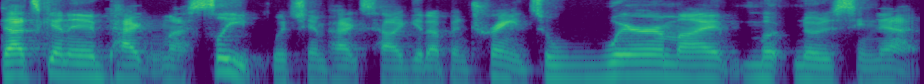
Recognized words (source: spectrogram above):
that's going to impact my sleep, which impacts how I get up and train. So, where am I noticing that?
